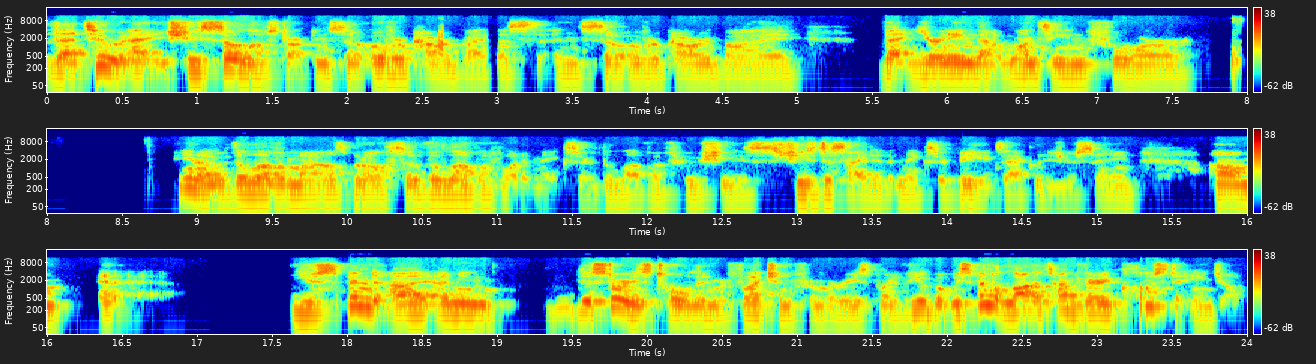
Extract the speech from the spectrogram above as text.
that too, uh, she's so love struck and so overpowered by this, and so overpowered by that yearning, that wanting for, you know, the love of Miles, but also the love of what it makes her, the love of who she's she's decided it makes her be, exactly as you're saying. Um, and you spend, uh, I mean, the story is told in reflection from Marie's point of view, but we spend a lot of time very close to Angel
